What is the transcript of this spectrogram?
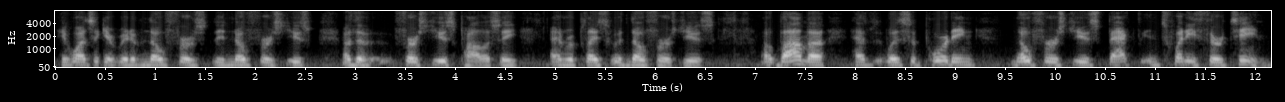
He wants to get rid of no first the no first use of the first use policy and replace with no first use. Obama has was supporting no first use back in 2013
